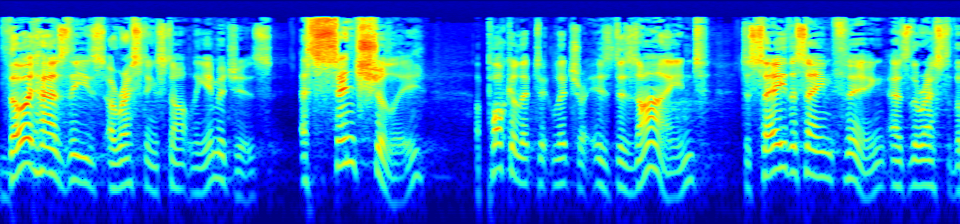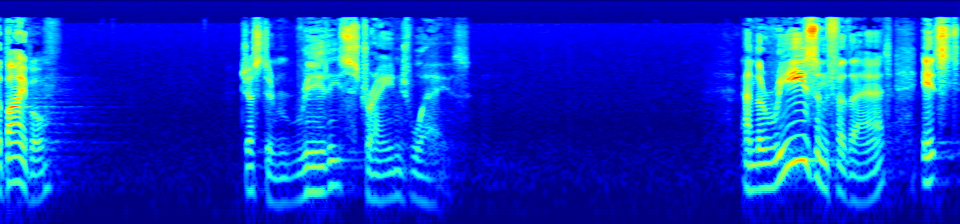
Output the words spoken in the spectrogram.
though it has these arresting, startling images, essentially, apocalyptic literature is designed to say the same thing as the rest of the Bible, just in really strange ways. And the reason for that is,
